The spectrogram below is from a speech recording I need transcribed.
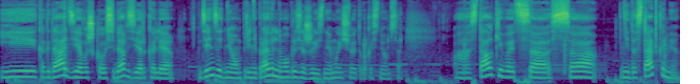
И когда девушка у себя в зеркале день за днем при неправильном образе жизни, мы еще этого коснемся, а, сталкивается с недостатками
